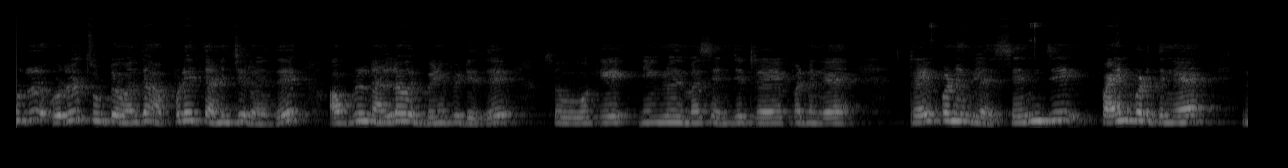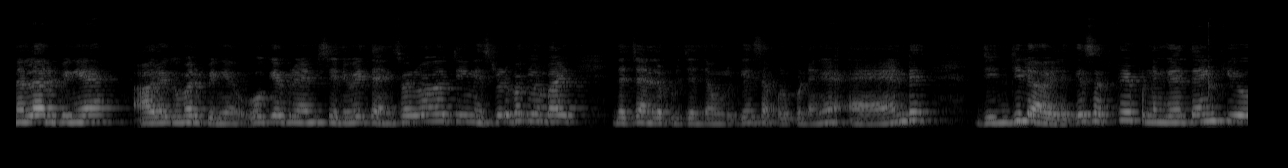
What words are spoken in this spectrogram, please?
உடல் உடல் சூட்டை வந்து அப்படியே தணிச்சிடும் இது. அவ்வளோ நல்ல ஒரு பெனிஃபிட் இது. ஸோ ஓகே நீங்களும் இது மாதிரி செஞ்சு ட்ரை பண்ணுங்கள் ட்ரை பண்ணுங்களேன் செஞ்சு பயன்படுத்துங்க. நல்லா இருப்பீங்க. ஆரோக்கியமாக இருப்பீங்க. Okay friends anyway thanks for வாட்சிங் நெக்ஸ்ட் வீடியோ பார்க்கலாம். பாய் இந்த சேனலை பிடிச்சிருந்தவங்களுக்கு சப்போர்ட் பண்ணுங்கள் அண்ட் ஜிஞ்சில் ஆயிலுக்கு சப்ஸ்கிரைப் பண்ணுங்கள் தேங்க்யூ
